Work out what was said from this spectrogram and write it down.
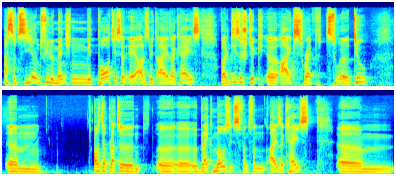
assoziieren viele Menschen mit Portishead, eher als mit Isaac Hayes, weil dieses Stück, äh, Ike's Rap 2, ähm, aus der Platte äh, äh, Black Moses von, von Isaac Hayes, ähm,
